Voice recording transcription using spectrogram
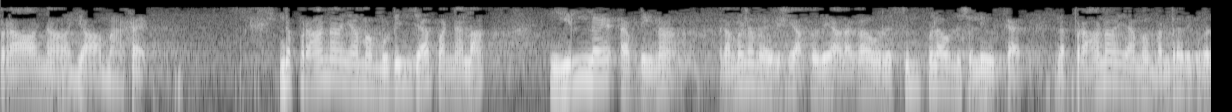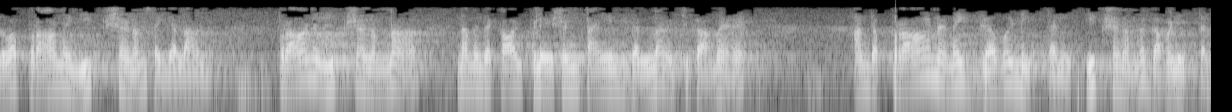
பிராணாயாமக. இந்த பிராணாயாமம் முடிஞ்சா பண்ணலாம். இல்லை அப்படின்னா ரமண மகரிஷி அப்பவே அழகா ஒரு சிம்பிளா ஒண்ணு சொல்லி இருக்கார் இந்த பிராணாயாமம் பண்றதுக்கு பொதுவா பிராண ஈக்ஷணம் செய்யலாம் பிராண ஈக்ஷணம்னா நம்ம இந்த கால்குலேஷன் டைம் இதெல்லாம் வச்சுக்காம அந்த பிராணனை கவனித்தல். ஈக்ஷணம்னா கவனித்தல்.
